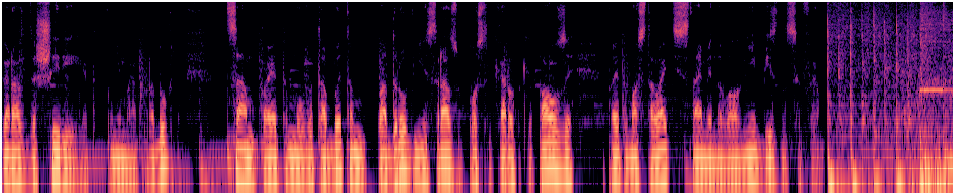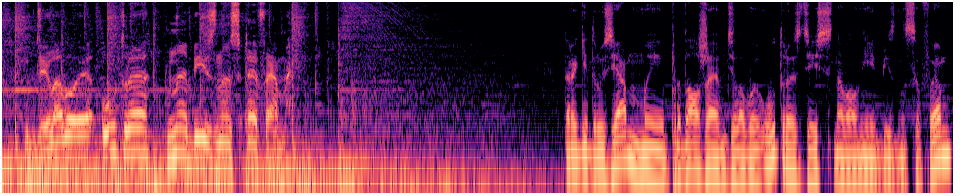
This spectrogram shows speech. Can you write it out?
гораздо шире, я так понимаю, продукт сам, поэтому вот об этом подробнее сразу после короткой паузы, поэтому оставайтесь с нами на волне Бизнес FM. Деловое утро на Бизнес FM. Дорогие друзья, мы продолжаем деловое утро здесь на волне Бизнес FM.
